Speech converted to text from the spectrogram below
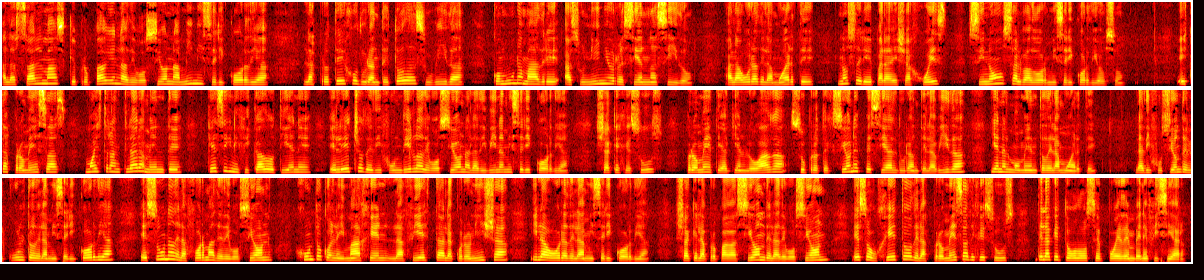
a las almas que propaguen la devoción a mi misericordia, las protejo durante toda su vida como una madre a su niño recién nacido. A la hora de la muerte no seré para ella juez, sino Salvador misericordioso. Estas promesas muestran claramente qué significado tiene el hecho de difundir la devoción a la Divina Misericordia, ya que Jesús promete a quien lo haga su protección especial durante la vida y en el momento de la muerte. La difusión del culto de la misericordia es una de las formas de devoción junto con la imagen, la fiesta, la coronilla y la hora de la misericordia, ya que la propagación de la devoción es objeto de las promesas de Jesús de la que todos se pueden beneficiar.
